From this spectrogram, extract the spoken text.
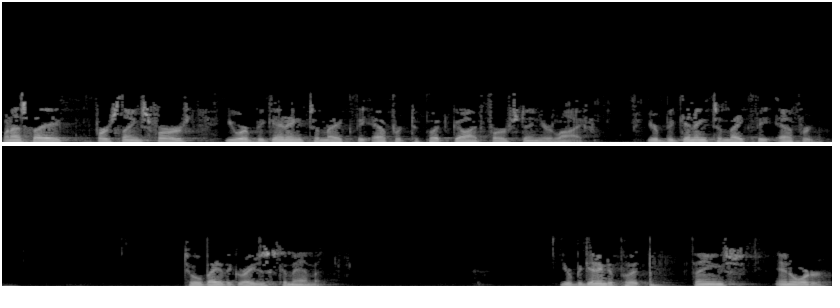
when I say first things first, you are beginning to make the effort to put God first in your life. You're beginning to make the effort to obey the greatest commandment. You're beginning to put things in order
